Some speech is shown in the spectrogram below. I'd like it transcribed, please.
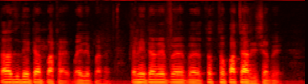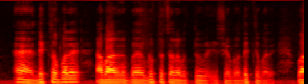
তারা যদি এটা পাঠায় বাইরে পাঠায় তাহলে এটার তথ্য পাচার হিসাবে হ্যাঁ দেখতেও পারে আবার আহ, গুপ্তচরাবৃত্তি হিসাবে দেখতে পারে। বা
